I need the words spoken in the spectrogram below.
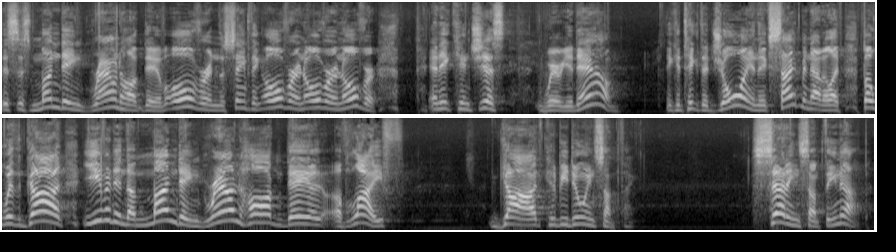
this this mundane groundhog day of over and the same thing over and over and over. And it can just wear you down. It can take the joy and the excitement out of life. But with God, even in the mundane groundhog day of life, God could be doing something, setting something up.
